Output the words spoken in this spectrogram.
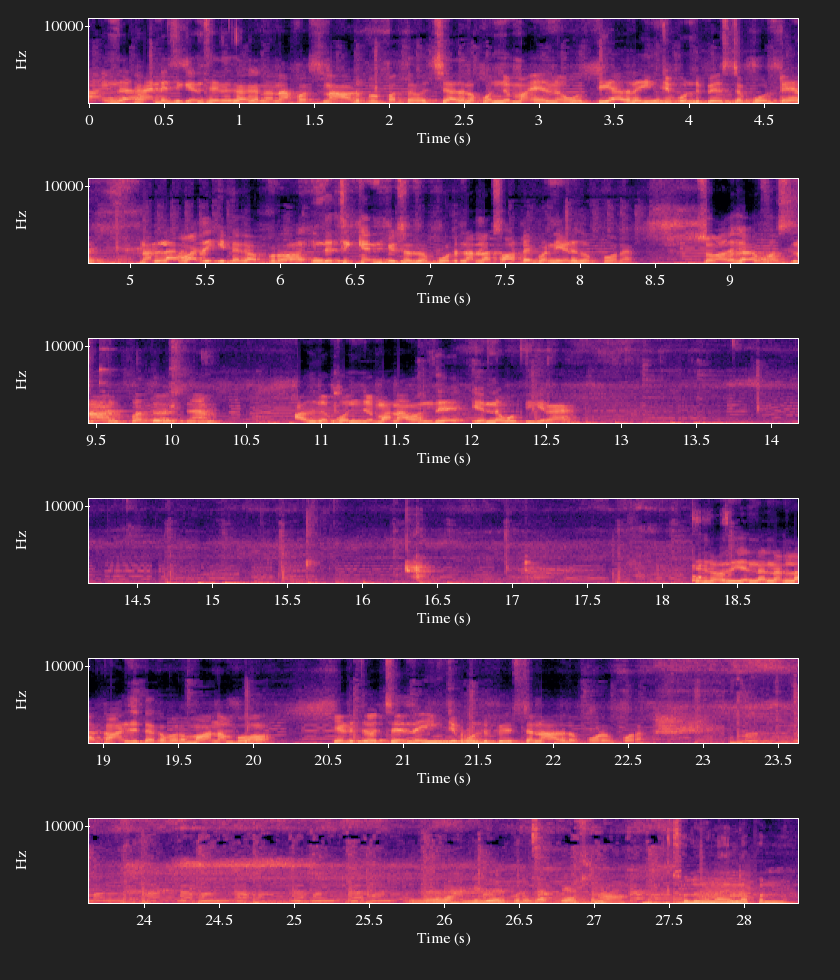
நான் இந்த ஹேண்டி சிக்கன் செய்யறதுக்காக என்னன்னா ஃபர்ஸ்ட் நான் அடுப்பு பற்ற வச்சு அதில் கொஞ்சமா எண்ணெய் ஊற்றி அதில் இஞ்சி பூண்டு பேஸ்ட்டை போட்டு நல்லா வதக்கிட்டதுக்கு அப்புறம் இந்த சிக்கன் பீசஸை போட்டு நல்லா சாட்டை பண்ணி எடுக்க போறேன். ஸோ அதுக்காக ஃபர்ஸ்ட் நான் அடுப்பு பற்ற வச்சிட்டேன். அதில் கொஞ்சமா நான் வந்து எண்ணெய் ஊற்றிக்கிறேன் இதில் வந்து எண்ணெய் நல்லா காஞ்சதுக்கு அப்புறமா நம்ம எடுத்து வச்ச இந்த இஞ்சி பூண்டு பேஸ்ட்டை நான் அதில் போட போகிறேன் இதெல்லாம்? பேசணும். சொல்லுங்க நான் என்ன பண்ணணும்?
